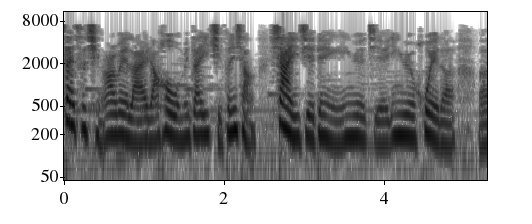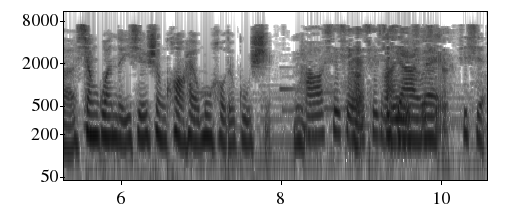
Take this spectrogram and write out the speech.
再次请二位来，然后我们再一起分享下一届电影音乐节音乐会的呃相关的一些盛况，还有幕后的故事。嗯，好，谢谢，谢谢谢谢二位谢，谢谢。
